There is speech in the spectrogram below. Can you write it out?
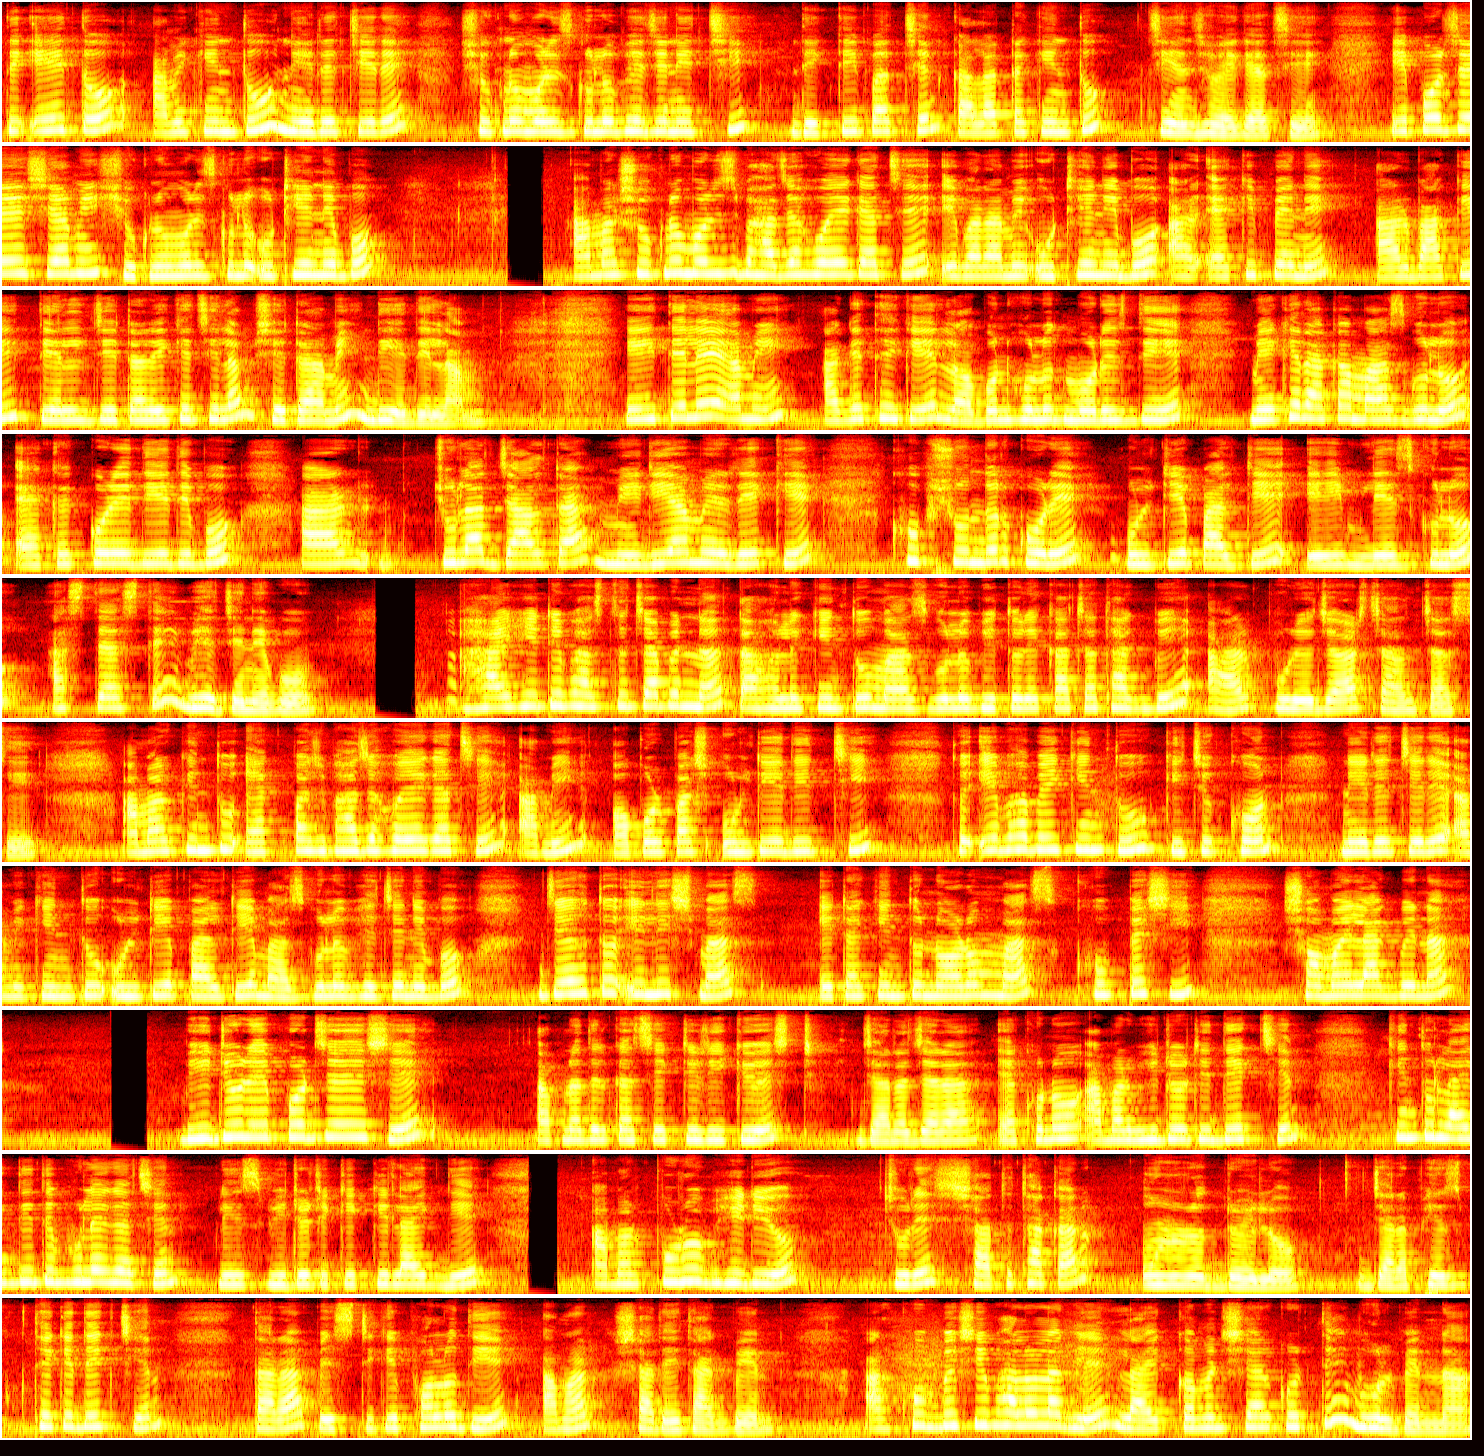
তো এই তো আমি কিন্তু নেড়ে চেড়ে শুকনো মরিচগুলো ভেজে নিচ্ছি। দেখতেই পাচ্ছেন, কালারটা কিন্তু চেঞ্জ হয়ে গেছে। এ পর্যায়ে এসে আমি শুকনো মরিচগুলো উঠিয়ে নেব। আমার শুকনো মরিচ ভাজা হয়ে গেছে, এবার আমি উঠিয়ে নিব আর একই প্যানে, আর বাকি তেল যেটা রেখেছিলাম সেটা আমি দিয়ে দিলাম। এই তেলে আমি আগে থেকে লবণ, হলুদ, মরিচ দিয়ে মেখে রাখা মাছগুলো এক এক করে দিয়ে দেব আর চুলার জালটা মিডিয়ামে রেখে খুব সুন্দর করে উল্টিয়ে পাল্টিয়ে এই লেজগুলো আস্তে আস্তে ভেজে নেব। হাই হিটে ভাজতে যাবেন না, তাহলে কিন্তু মাছগুলো ভিতরে কাঁচা থাকবে আর পুড়ে যাওয়ার চান্স আছে। আমার কিন্তু এক পাশ ভাজা হয়ে গেছে, আমি অপর পাশ উল্টিয়ে দিচ্ছি। তো এভাবেই কিন্তু কিছুক্ষণ নেড়ে চেড়ে আমি কিন্তু উল্টিয়ে পাল্টিয়ে মাছগুলো ভেজে নেব। যেহেতু ইলিশ মাছ, এটা কিন্তু নরম মাছ, খুব বেশি সময় লাগবে না। ভিডিওর এ পর্যায়ে এসে আপনাদের কাছে একটি রিকোয়েস্ট যারা যারা এখনও আমার ভিডিওটি দেখছেন, কিন্তু লাইক দিতে ভুলে গেছেন প্লিজ ভিডিওটিকে একটি লাইক দিয়ে আমার পুরো ভিডিও জুড়ে সাথে থাকার অনুরোধ রইল। যারা ফেসবুক থেকে দেখছেন, তারা পেজটিকে ফলো দিয়ে আমার সাথেই থাকবেন। আর খুব বেশি ভালো লাগলে লাইক কমেন্ট শেয়ার করতে ভুলবেন না।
